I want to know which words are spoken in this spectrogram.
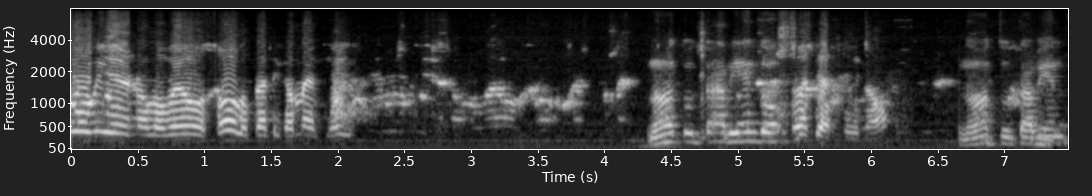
el gobierno lo veo solo prácticamente No, tú estás viendo. No es así, ¿no? No, tú estás viendo.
